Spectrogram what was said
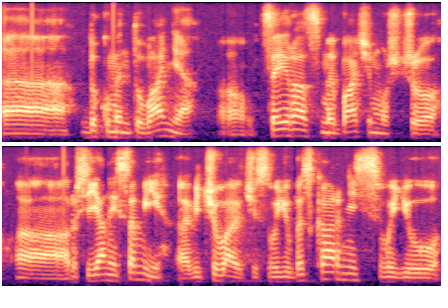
а, документування. В цей раз ми бачимо, що росіяни самі, відчуваючи свою безкарність, свою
